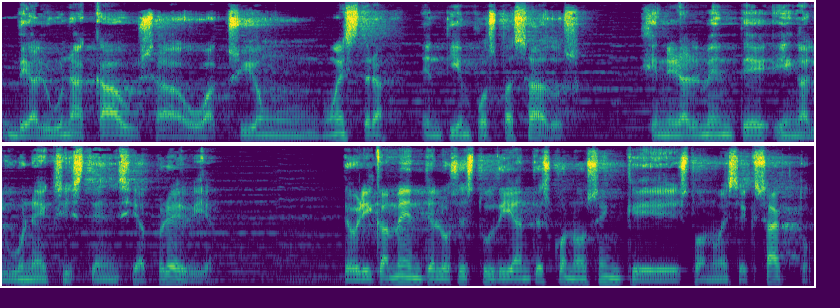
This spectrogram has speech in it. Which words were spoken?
de alguna causa o acción nuestra en tiempos pasados, generalmente en alguna existencia previa. Teóricamente los estudiantes conocen que esto no es exacto.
